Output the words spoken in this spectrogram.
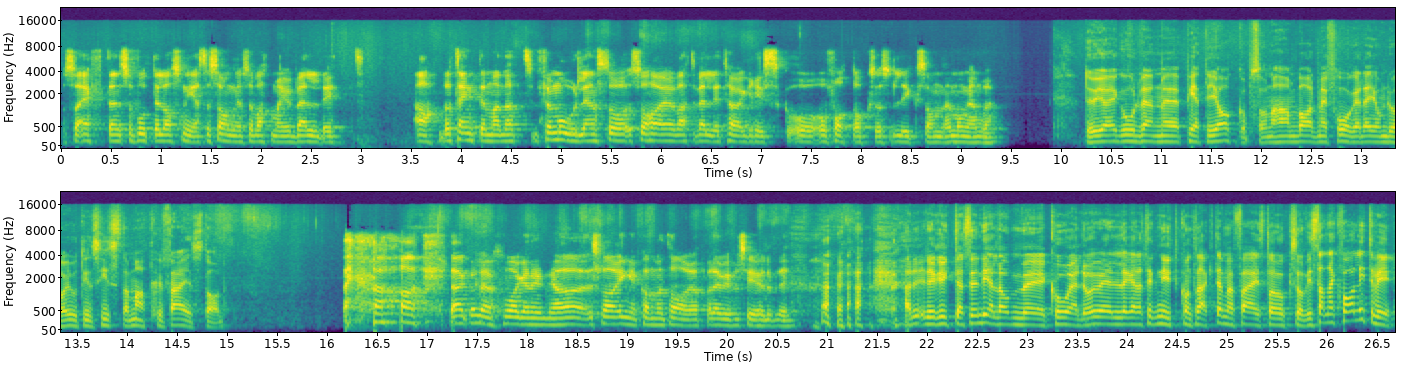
så efter, så fort det lades ner säsongen så var man ju väldigt ja, då tänkte man att förmodligen så, så har jag varit väldigt hög risk och, och fått också, liksom många andra. Du, jag är god vän med Peter Jakobsson och han bad mig fråga dig om du har gjort din sista match i Färjestad. Där kom den frågan in. Jag svarar inga kommentarer på det. Vi får se hur det blir. ja, det, ryktas en del om eh, KL. Du har väl relativt nytt kontrakt där med Färjestad också. Vi stannar kvar lite vid,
